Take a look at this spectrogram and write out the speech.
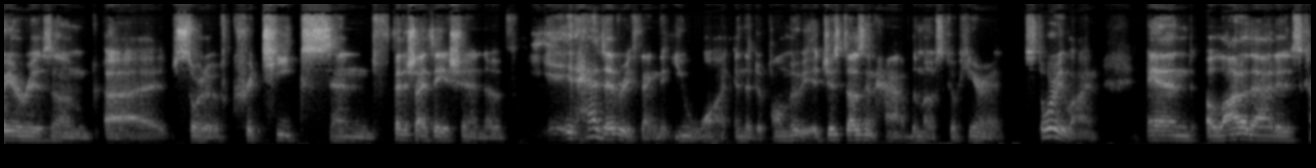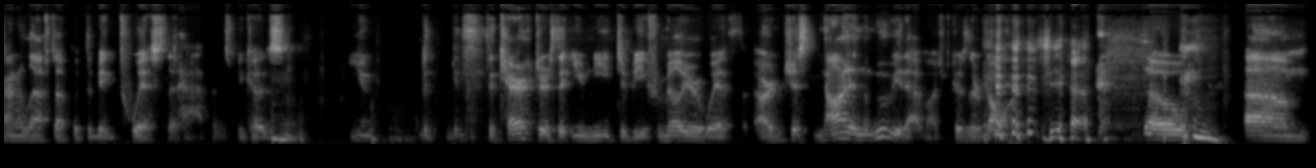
voyeurism uh, sort of critiques and fetishization of it has everything that you want in the De Palma movie. It just doesn't have the most coherent storyline. And a lot of that is kind of left up with the big twist that happens because Mhm. you the, the characters that you need to be familiar with are just not in the movie that much because they're gone yeah. so um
